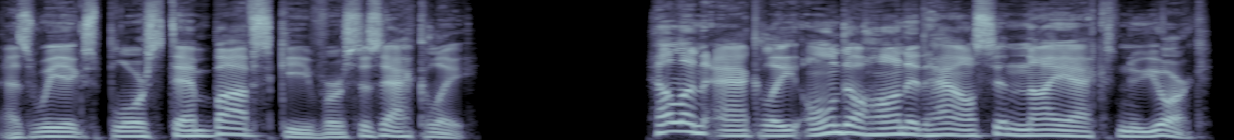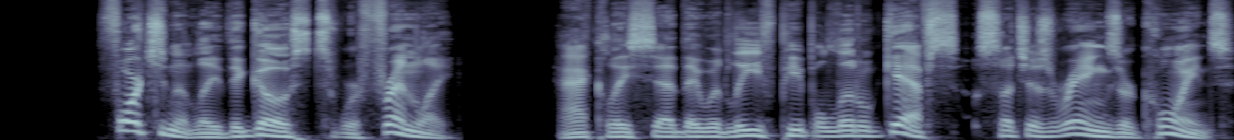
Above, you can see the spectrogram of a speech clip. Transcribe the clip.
as we explore Stambovsky versus Ackley. Helen Ackley owned a haunted house in Nyack, New York. Fortunately, the ghosts were friendly. Ackley said they would leave people little gifts, such as rings or coins.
